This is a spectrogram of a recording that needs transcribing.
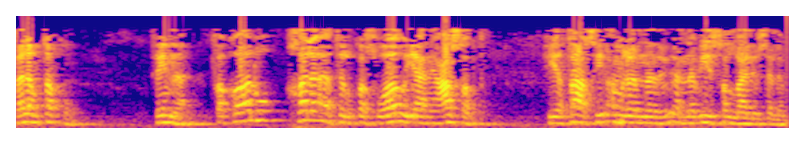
فلم تقم. فهمنا فقالوا خلأت القصواء يعني عصت هي تعصي أمر النبي صلى الله عليه وسلم.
